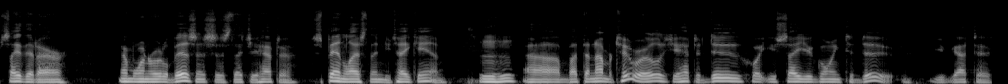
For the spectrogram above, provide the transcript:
say that our number one rule of business is that you have to spend less than you take in. Mm-hmm. Uh, but the number two rule is you have to do what you say you're going to do. You've got to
